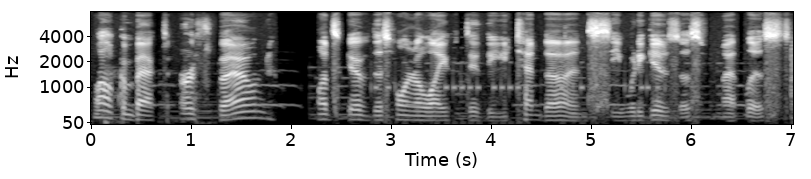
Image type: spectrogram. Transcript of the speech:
Welcome back to Earthbound. Let's give this Horn of Life to the Tenda and see what he gives us from that list.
